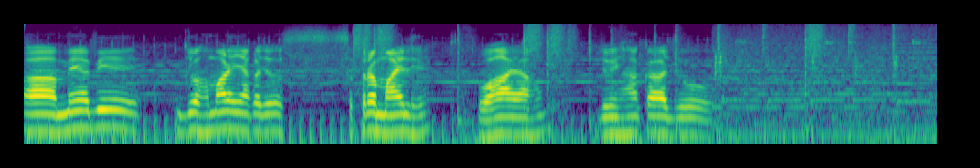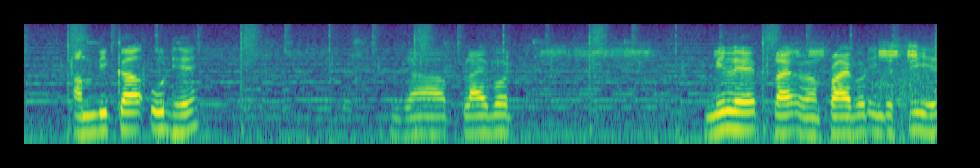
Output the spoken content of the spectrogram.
आ, मैं अभी जो हमारे यहाँ का जो सत्रह माइल है वहाँ आया हूँ जो यहाँ का जो अंबिका उड है जहाँ प्लाईवुड मिल है प्लाईवुड इंडस्ट्री है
